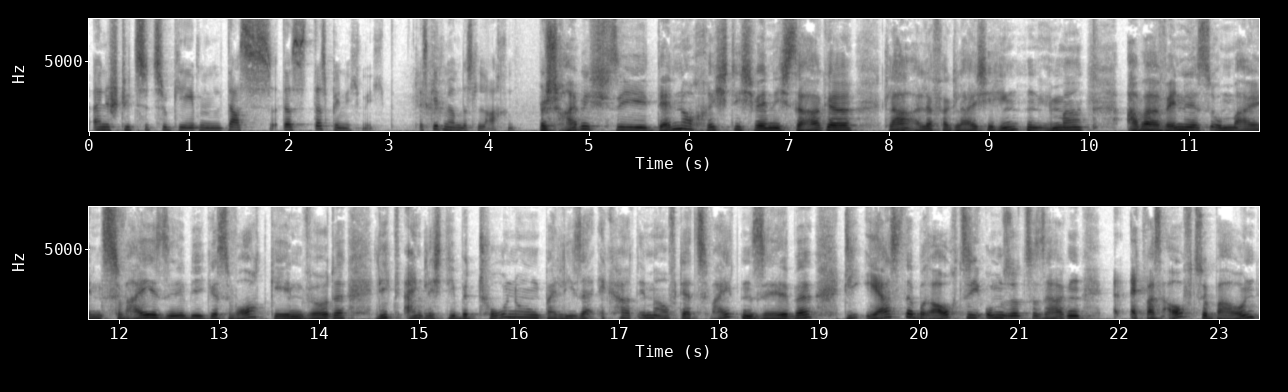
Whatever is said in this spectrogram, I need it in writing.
eine Stütze zu geben. Das, das, das bin ich nicht. Es geht mir um das Lachen. Beschreibe ich Sie dennoch richtig, wenn ich sage, klar, alle Vergleiche hinken immer, aber wenn es um ein zweisilbiges Wort gehen würde, liegt eigentlich die Betonung bei Lisa Eckhardt immer auf der zweiten Silbe. Die erste braucht sie, um sozusagen etwas aufzubauen,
